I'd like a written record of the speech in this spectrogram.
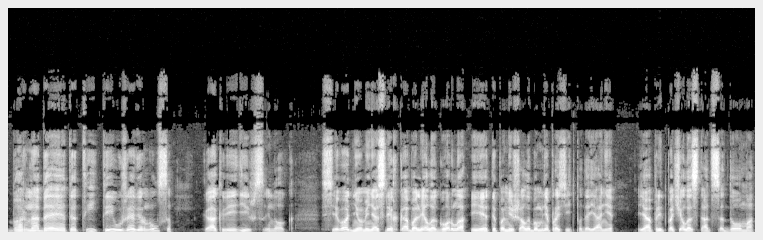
Барнабе, это ты? Ты уже вернулся? — Как видишь, сынок, Сегодня у меня слегка болело горло, и это помешало бы мне просить подаяние. Я предпочел остаться дома.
